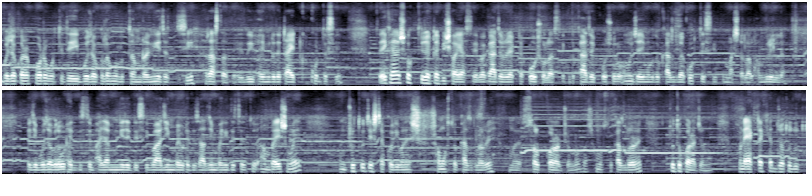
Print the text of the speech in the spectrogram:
বোঝা করার পরবর্তীতে এই বোঝাগুলো মূলত আমরা নিয়ে যাচ্ছি রাস্তাতে দুই ভাই মিলে টাইট করতেছি। তো এখানে শক্তির একটা বিষয় আছে বা কাজের একটা কৌশল আছে। কিন্তু কাজের কৌশল অনুযায়ী মূলত কাজগুলো করতেছি। মার্শাল্লাহ আলহামদুলিল্লাহ। এই যে বোঝাগুলো উঠাই দিতেছে, ভাই আমি নিয়ে যেতেছি বা আজিম ভাই উঠে দিতেছে, আজিম ভাই নিতেছে। তো আমরা এই সময় দ্রুত চেষ্টা করি মানে সমস্ত কাজগুলোরে মানে সলভ করার জন্য বা সমস্ত কাজগুলোরে দ্রুত করার জন্য। মানে একটা ক্ষেত যত দ্রুত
